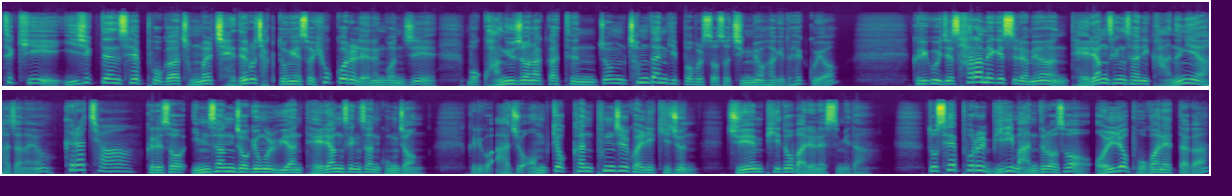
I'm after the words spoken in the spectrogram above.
특히 이식된 세포가 정말 제대로 작동해서 효과를 내는 건지 뭐 광유전압 같은 좀 첨단 기법을 써서 증명하기도 했고요. 그리고 이제 사람에게 쓰려면 대량 생산이 가능해야 하잖아요. 그렇죠. 그래서 임상 적용을 위한 대량 생산 공정, 그리고 아주 엄격한 품질 관리 기준, GMP도 마련했습니다. 또 세포를 미리 만들어서 얼려 보관했다가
